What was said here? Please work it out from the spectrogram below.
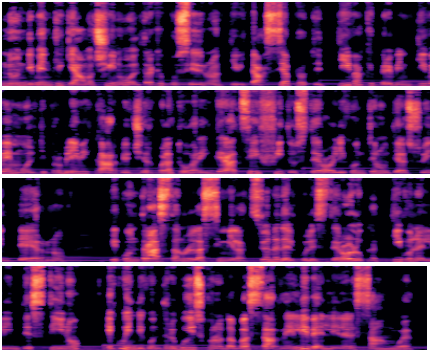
Non dimentichiamoci inoltre che possiede un'attività sia protettiva che preventiva in molti problemi cardiocircolatori grazie ai fitosteroli contenuti al suo interno, che contrastano l'assimilazione del colesterolo cattivo nell'intestino e quindi contribuiscono ad abbassarne i livelli nel sangue.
